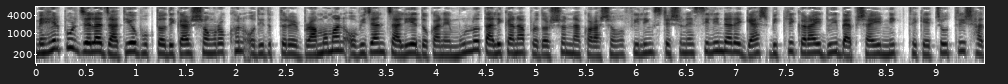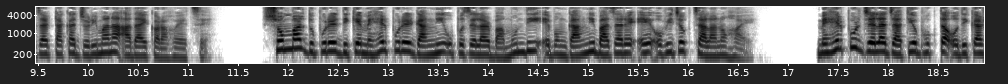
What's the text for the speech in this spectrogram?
মেহেরপুর জেলা জাতীয় ভোক্তাধিকার সংরক্ষণ অধিদপ্তরের ভ্রাম্যমাণ অভিযান চালিয়ে দোকানে মূল্য তালিকানা প্রদর্শন না করাসহ ফিলিং স্টেশনে সিলিন্ডারে গ্যাস বিক্রি করায় দুই ব্যবসায়ীর নিক থেকে চৌত্রিশ হাজার টাকা জরিমানা আদায় করা হয়েছে। সোমবার দুপুরের দিকে মেহেরপুরের গাংনী উপজেলার বামুন্দি এবং গাংনী বাজারে এ অভিযোগ চালানো হয়। মেহেরপুর জেলা জাতীয় ভোক্তা অধিকার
